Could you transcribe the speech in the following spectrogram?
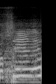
Roxanne.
